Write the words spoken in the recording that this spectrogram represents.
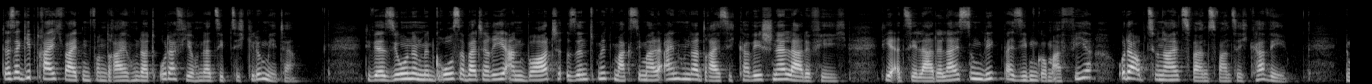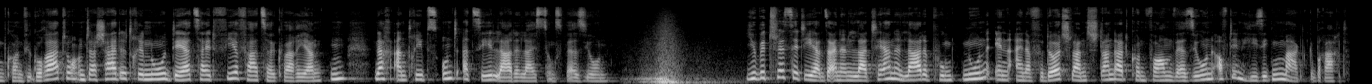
Das ergibt Reichweiten von 300 oder 470 Kilometer. Die Versionen mit großer Batterie an Bord sind mit maximal 130 kW schnellladefähig. Die AC-Ladeleistung liegt bei 7,4 oder optional 22 kW. Im Konfigurator unterscheidet Renault derzeit vier Fahrzeugvarianten nach Antriebs- und AC-Ladeleistungsversion. Ubitricity hat seinen Laternenladepunkt nun in einer für Deutschland standardkonformen Version auf den hiesigen Markt gebracht.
